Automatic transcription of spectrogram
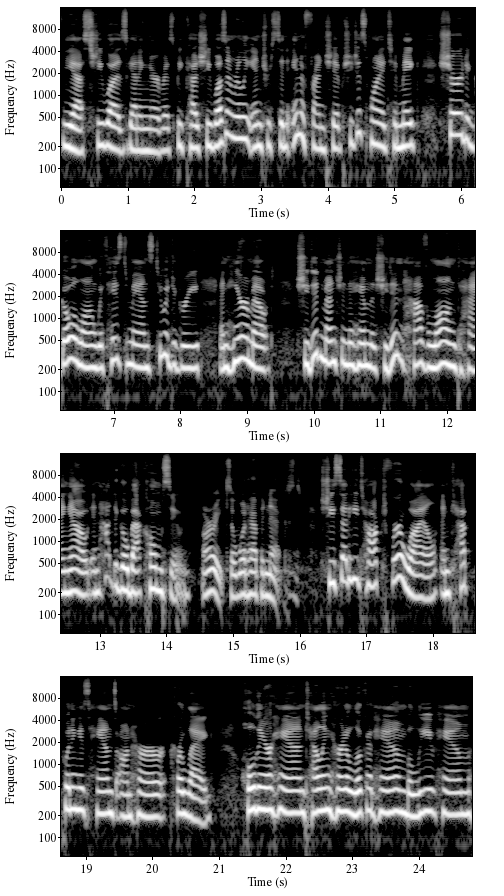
Yes, she was getting nervous because she wasn't really interested in a friendship. She just wanted to make sure to go along with his demands to a degree and hear him out. She did mention to him that she didn't have long to hang out and had to go back home soon. All right, so what happened next? She said he talked for a while and kept putting his hands on her her leg, holding her hand, telling her to look at him, believe him.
